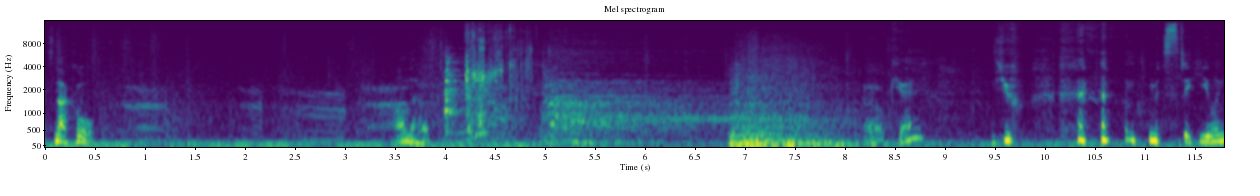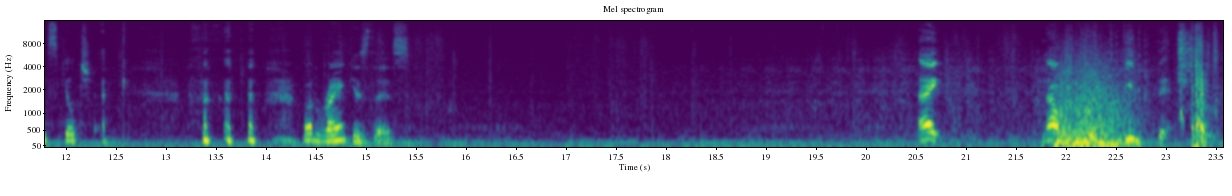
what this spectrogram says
It's not cool. On the hook. Okay. You missed a healing skill check. what rank is this? Hey! No! You bitch!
